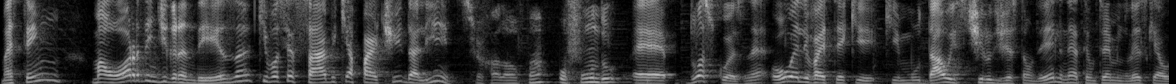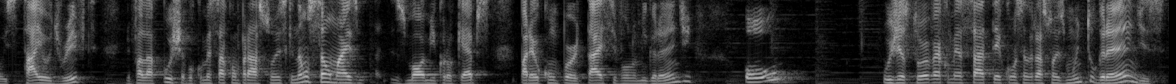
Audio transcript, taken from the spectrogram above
mas tem um uma ordem de grandeza que você sabe que a partir dali. Deixa eu falar, opa. O fundo é duas coisas, né? Ou ele vai ter que, que mudar o estilo de gestão dele, né? Tem um termo em inglês que é o style drift. Ele fala, puxa, vou começar a comprar ações que não são mais small microcaps para eu comportar esse volume grande. Ou o gestor vai começar a ter concentrações muito grandes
